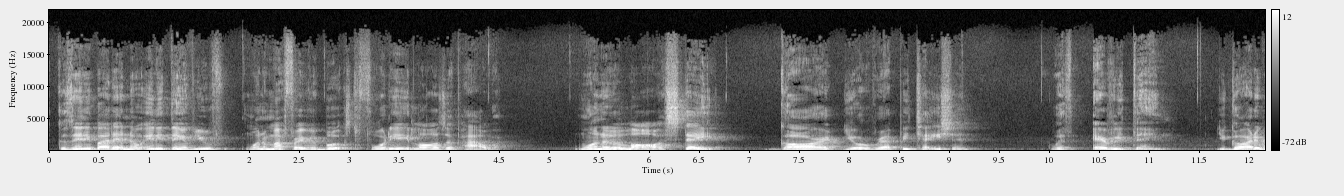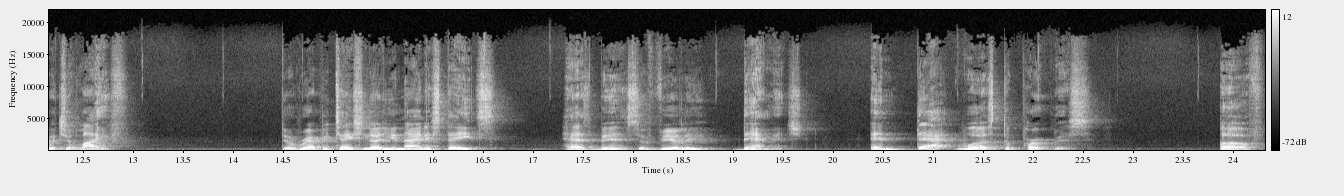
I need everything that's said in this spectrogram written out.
Because anybody that know anything, if you one of my favorite books, The 48 Laws of Power, one of the laws state guard your reputation with everything. You guard it with your life. The reputation of the United States has been severely damaged. And that was the purpose of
